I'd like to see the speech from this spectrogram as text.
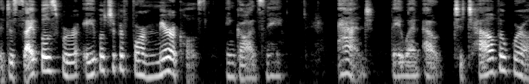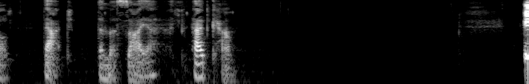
the disciples were able to perform miracles in God's name. And they went out to tell the world that the Messiah had come. The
